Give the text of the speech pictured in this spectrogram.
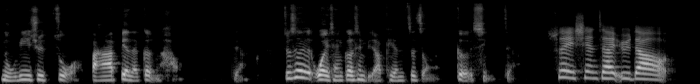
努力去做，把它变得更好。这样就是我以前个性比较偏这种个性，这样。所以现在遇到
